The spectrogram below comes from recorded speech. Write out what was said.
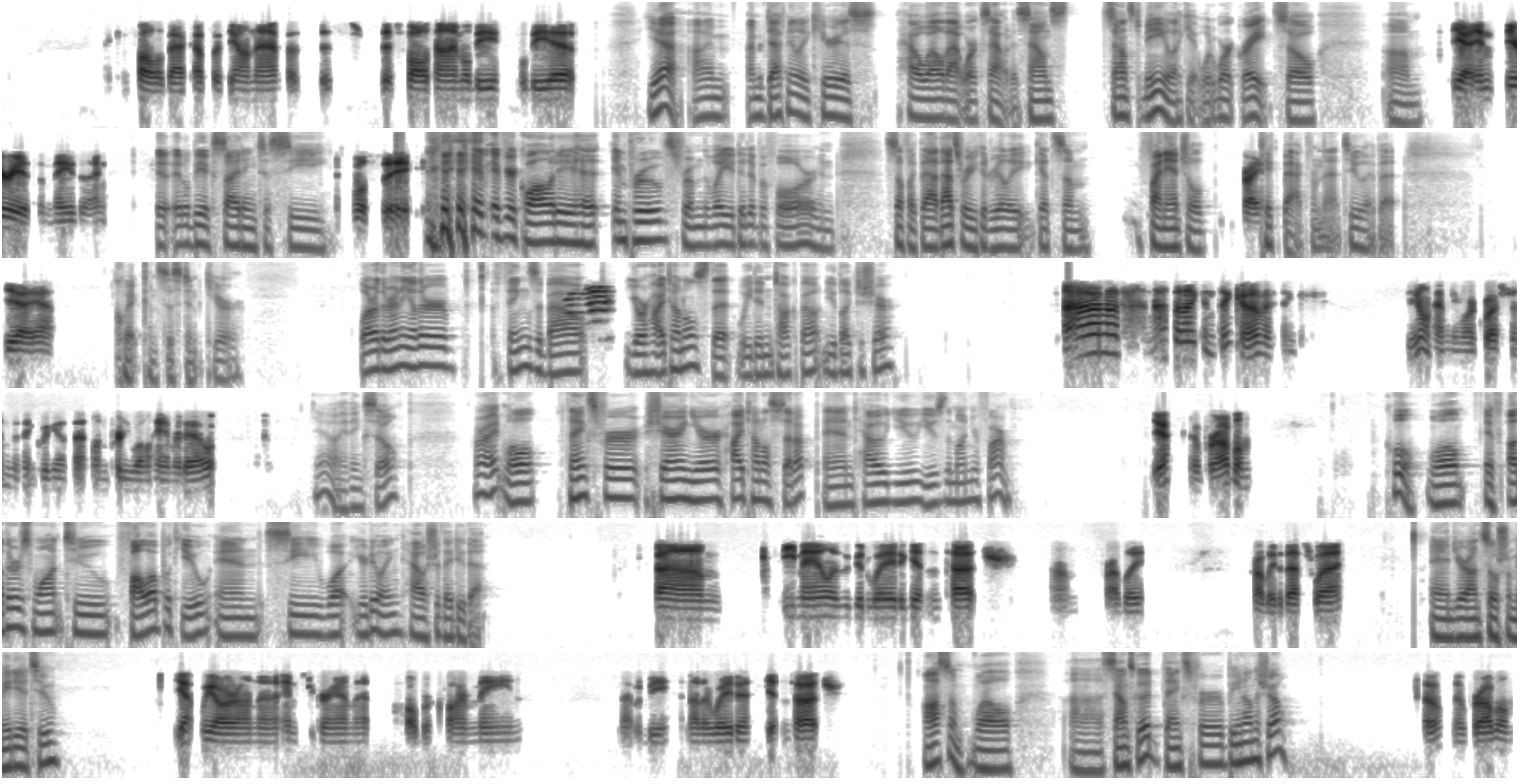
I can follow back up with you on that, but this this fall time will be will be it. Yeah, I'm I'm definitely curious how well that works out. It sounds sounds to me like it would work great. So um, Yeah, in theory it's amazing. It, it'll be exciting to see We'll see. if, if your quality improves from the way you did it before and stuff like that. That's where you could really get some financial Right. kickback from that too. I bet. Yeah, yeah. quick, consistent cure. Well, are there any other things about your high tunnels that we didn't talk about you'd like to share? Uh, not that I can think of. I think you don't have any more questions. I think we got that one pretty well hammered out. Yeah, I think so. All right. Well, thanks for sharing your high tunnel setup and how you use them on your farm. Yeah, no problem. Cool. Well, if others want to follow up with you and see what you're doing, how should they do that? Um, email is a good way to get in touch. Um, probably, probably the best way. And you're on social media too? Yeah, we are on uh, Instagram at Hallbrook Farm, Maine. That would be another way to get in touch. Awesome. Well, uh, sounds good. Thanks for being on the show. Oh, no problem.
